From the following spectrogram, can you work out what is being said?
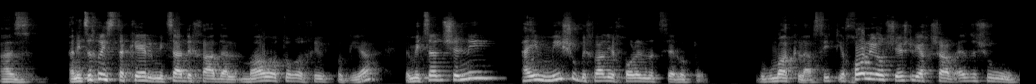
אז אני צריך להסתכל מצד אחד על מהו אותו רכיב פגיע ומצד שני האם מישהו בכלל יכול לנצל אותו. דוגמה קלאסית יכול להיות שיש לי עכשיו איזשהו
